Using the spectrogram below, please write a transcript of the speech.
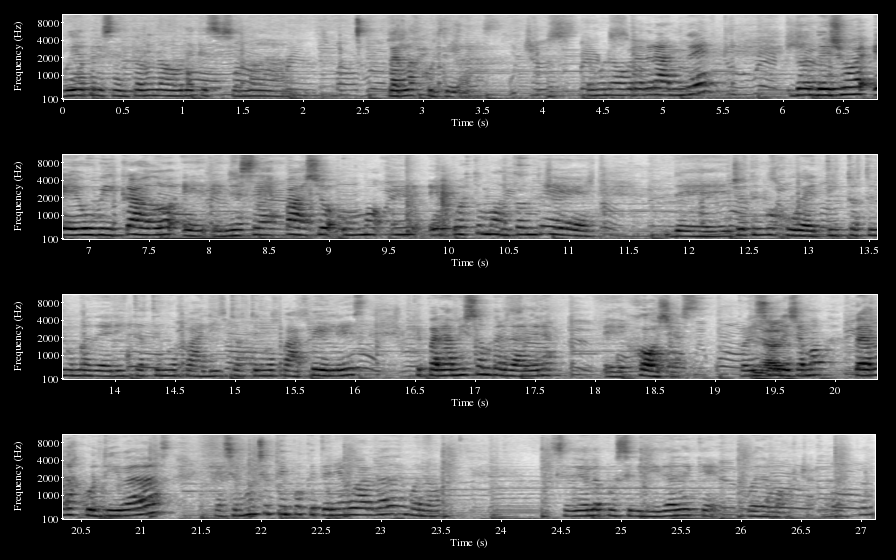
Voy a presentar una obra que se llama Perlas cultivadas. Es una obra grande donde yo he ubicado en, en ese espacio, un he, he puesto un montón de, de- Yo tengo juguetitos, tengo maderitas, tengo palitos, tengo papeles, que para mí son verdaderas eh, joyas. Por eso Claro. le llamo perlas cultivadas, que hace mucho tiempo que tenía guardadas y bueno, se dio la posibilidad de que pueda mostrarlas. Después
